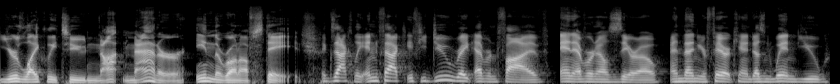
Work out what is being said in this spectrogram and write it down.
you're likely to not matter in the runoff stage. Exactly. In fact, if you do rate everyone five and everyone else zero, and then your favorite candidate doesn't win, you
